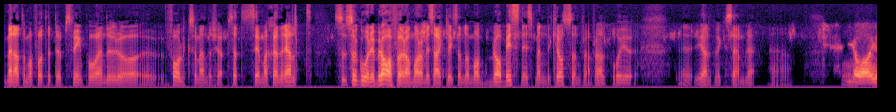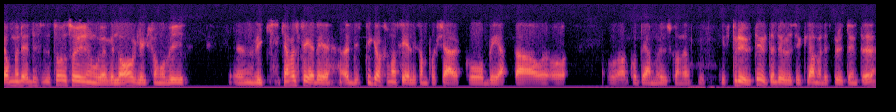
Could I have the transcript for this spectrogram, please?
men att de har fått ett uppsving på enduro-folk som ändå köper. Så att ser man generellt så, så, går det bra för dem har de sagt liksom. De har bra business men crossen framförallt går ju eh, jävligt mycket sämre. Uh, ja, ja, men det, det, så, så är det nog överlag liksom. Och vi, eh, vi kan väl se det. Det tycker jag också man ser liksom på kärk och beta och, och och KTM och Husqvarna. Det sprutar ut endurocyklar men det sprutar inte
